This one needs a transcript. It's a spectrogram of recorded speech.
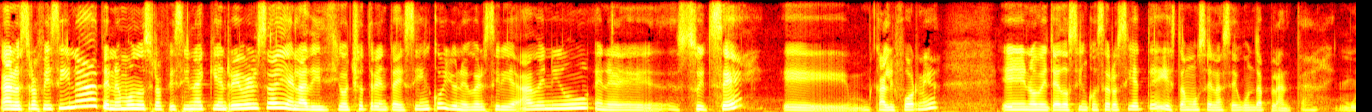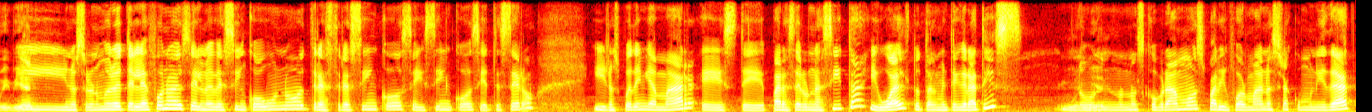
A nuestra oficina, tenemos nuestra oficina aquí en Riverside, en la 1835 University Avenue, en el Suite C, eh, California, eh, 92507, y estamos en la segunda planta. Muy bien. Y nuestro número de teléfono es el 951-335-6570. Y nos pueden llamar este, para hacer una cita, igual, totalmente gratis. No, no nos cobramos para informar a nuestra comunidad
